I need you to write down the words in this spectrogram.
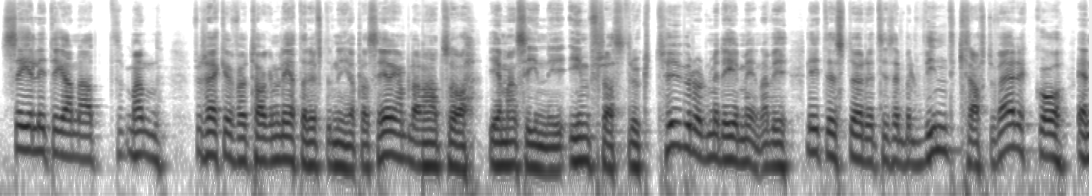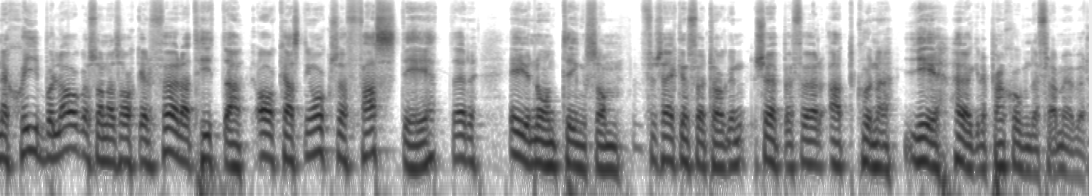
se lite grann att man försäkringsföretagen letar efter nya placeringar. Bland annat så ger man sig in i infrastruktur och med det menar vi lite större till exempel vindkraftverk och energibolag och sådana saker för att hitta avkastning. Också fastigheter är ju någonting som försäkringsföretagen köper för att kunna ge högre pensioner framöver.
